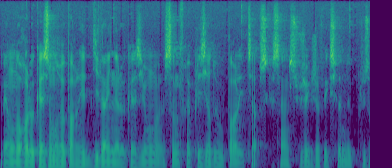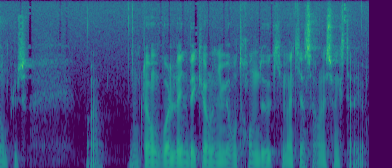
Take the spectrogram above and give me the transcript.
Mais on aura l'occasion de reparler de D-line à l'occasion. Euh, ça me ferait plaisir de vous parler de ça, parce que c'est un sujet que j'affectionne de plus en plus. Voilà. Donc là, on voit le linebacker, le numéro 32, qui maintient sa relation extérieure.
